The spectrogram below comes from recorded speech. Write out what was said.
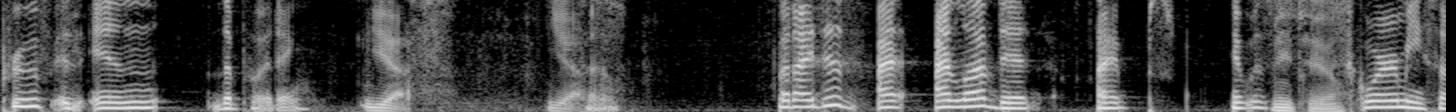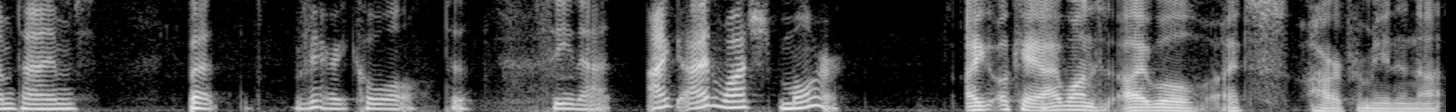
proof is in the pudding. yes, yes, So. But I did. I I loved it. I it was Me too. squirmy sometimes, but very cool to see that. I I'd watched more. I okay. I want. I will. It's hard for me to not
